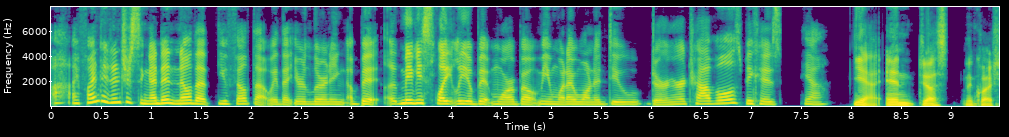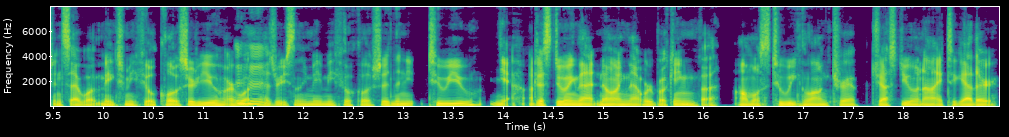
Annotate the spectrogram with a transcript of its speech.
I- find it interesting. I didn't know that you felt that way, that you're learning a bit, uh, maybe slightly a bit more about me and what I want to do during our travels because, yeah. Yeah, and just the question said, what makes me feel closer to you, or what Mhm. has recently made me feel closer than y- to you? Yeah, just doing that, knowing that we're booking a almost two week long trip, just you and I together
